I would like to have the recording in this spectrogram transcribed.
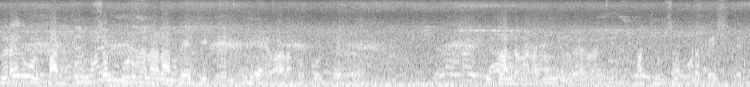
பிறகு ஒரு பத்து நிமிஷம் கூடுதலாக நான் பேசிட்டேன்ட்டு வழக்கு போட்டு இப்போ அந்த வழக்கு பத்து நிமிஷம் கூட பேசிட்டேன்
